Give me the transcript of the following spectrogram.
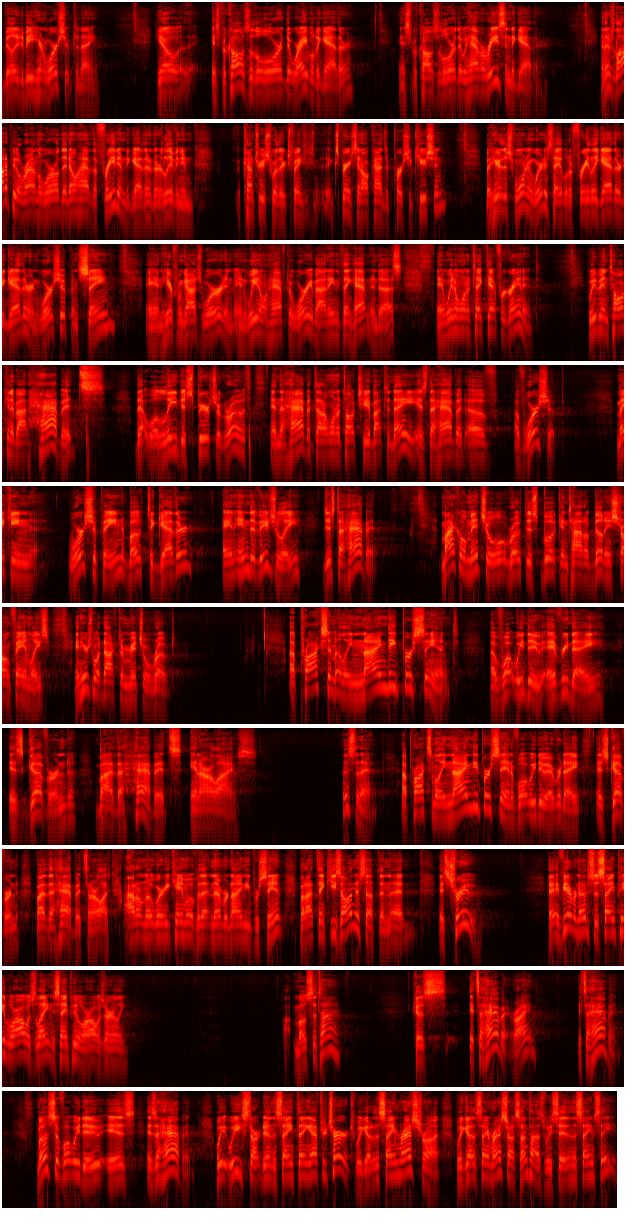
ability to be here and worship today. You know, it's because of the Lord that we're able to gather. It's because of the Lord that we have a reason to gather. And there's a lot of people around the world that don't have the freedom to gather. They're living in countries where they're experiencing all kinds of persecution. But here this morning, we're just able to freely gather together and worship and sing and hear from God's word, and, and we don't have to worry about anything happening to us. And we don't want to take that for granted. We've been talking about habits that will lead to spiritual growth. And the habit that I want to talk to you about today is the habit of, of worship, making worshiping both together and individually just a habit. Michael Mitchell wrote this book entitled Building Strong Families. And here's what Dr. Mitchell wrote Approximately 90% of what we do every day is governed by the habits in our lives. Listen to that. Approximately 90% of what we do every day is governed by the habits in our lives. I don't know where he came up with that number 90%, but I think he's onto something. It's true. Have you ever noticed the same people are always late and the same people are always early? Uh, most of the time. Because it's a habit, right? It's a habit. Most of what we do is, is a habit. We, we start doing the same thing after church. We go to the same restaurant. We go to the same restaurant. Sometimes we sit in the same seat.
